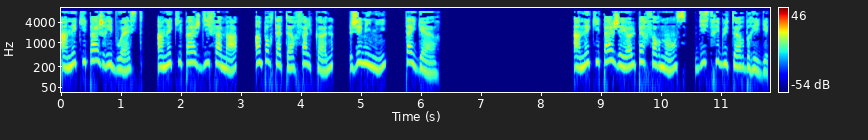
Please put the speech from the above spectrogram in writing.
Un équipage Ribwest, un équipage d'Ifama, importateur Falcon, Gemini, Tiger. Un équipage Eol Performance, distributeur Brig.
